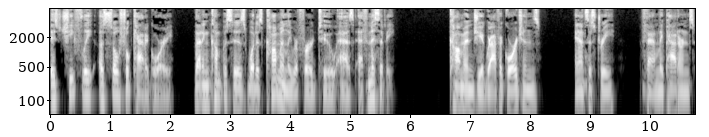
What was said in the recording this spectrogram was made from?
is chiefly a social category that encompasses what is commonly referred to as ethnicity common geographic origins, ancestry, family patterns,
